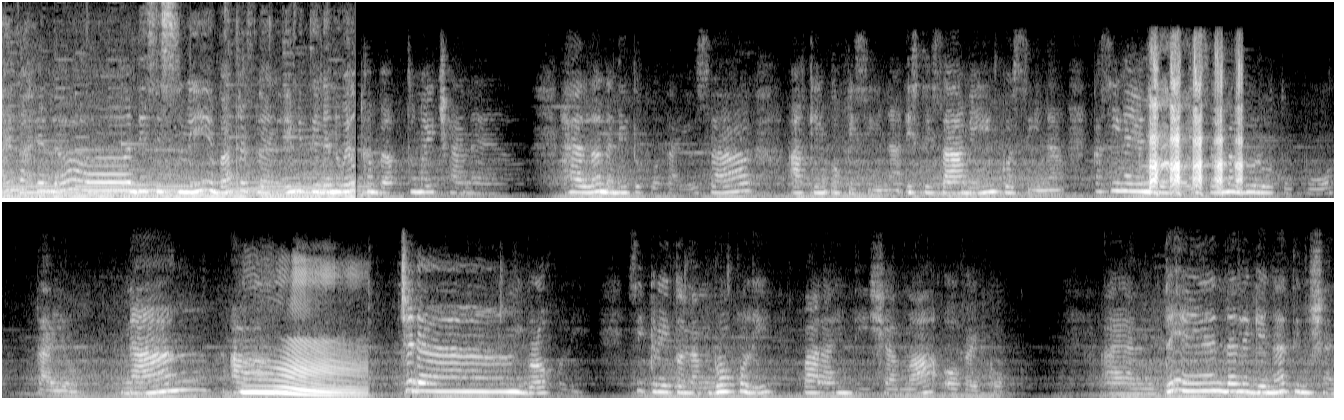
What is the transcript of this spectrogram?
hello, hello! This is me, Butterfly Limited and welcome back to my channel. Hello, nandito po tayo sa aking opisina. Este sa aming kusina. Kasi ngayon po guys, magluluto po tayo ng um, hmm. tadam! Broccoli. Sikreto ng broccoli para hindi siya ma-overcook. And then, lalagyan natin siya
